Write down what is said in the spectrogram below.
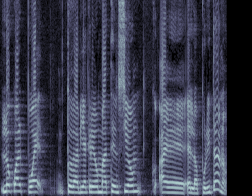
lo cual pues todavía creó más tensión eh, en los puritanos,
